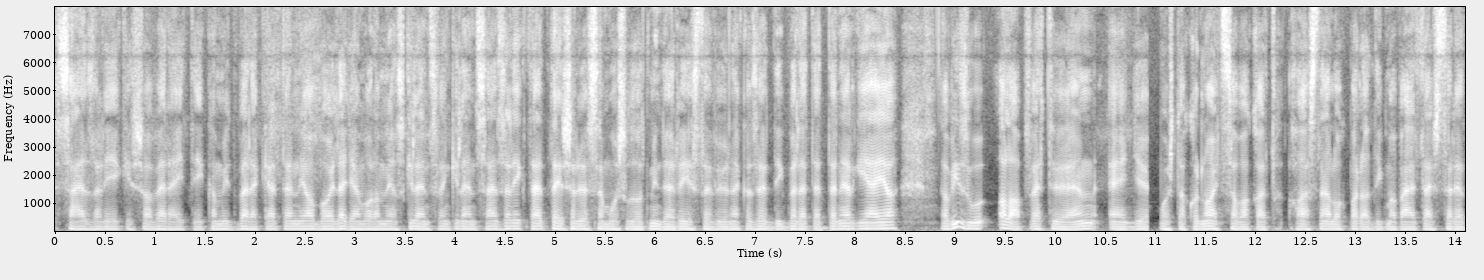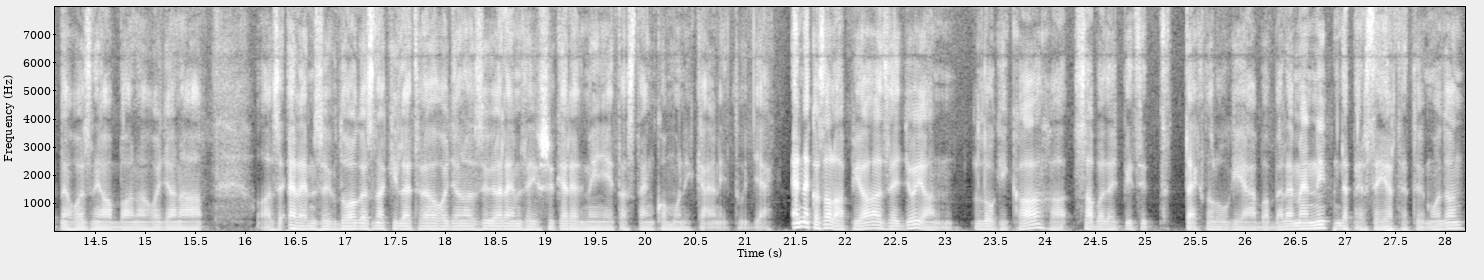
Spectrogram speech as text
százalék, és a verejték, amit bele kell tenni abba, hogy legyen valami, az 99 százalék, tehát teljesen összemosódott minden résztvevőnek az eddig beletett energiája. A vizu alapvetően egy, most akkor nagy szavakat használok, paradigmaváltást szeretne hozni abban, ahogyan a az elemzők dolgoznak, illetve ahogyan az ő elemzésük eredményét aztán kommunikálni tudják. Ennek az alapja az egy olyan logika, ha szabad egy picit technológiába belemenni, de persze érthető módon,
